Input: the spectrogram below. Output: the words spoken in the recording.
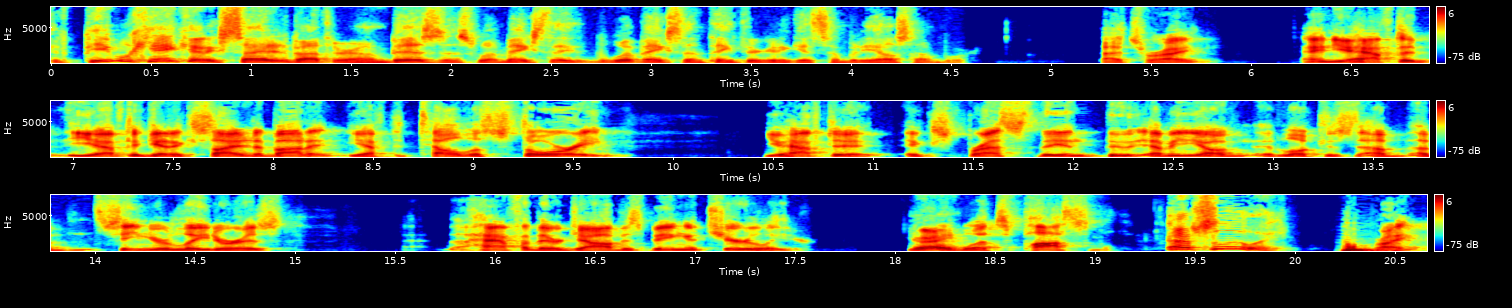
if people can't get excited about their own business, what makes they what makes them think they're going to get somebody else on board? That's right. And you have to you have to get excited about it. You have to tell the story. You have to express the enthusiasm. I mean, you know, look, as a, a senior leader is half of their job is being a cheerleader right. what's possible. Absolutely. Right?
